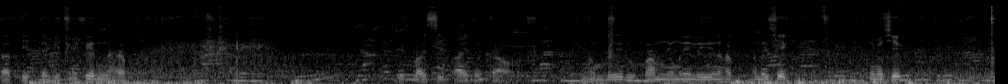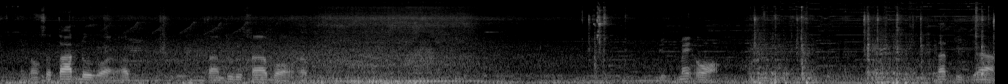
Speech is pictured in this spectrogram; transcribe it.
ตาติดแต่บิดไม่ขึ้นนะครับเวฟร้อยสิบไอตัวเก่าผมลื้อดูปั๊มยังไม่ได้ลื้อนะครับยังไม่เช็คยังไม่เช็ค ลองสตาร์ทดูก่อนครับ ตามที่ลูกค้าบอกครับบิดไม่ออกถ้าติดยาก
